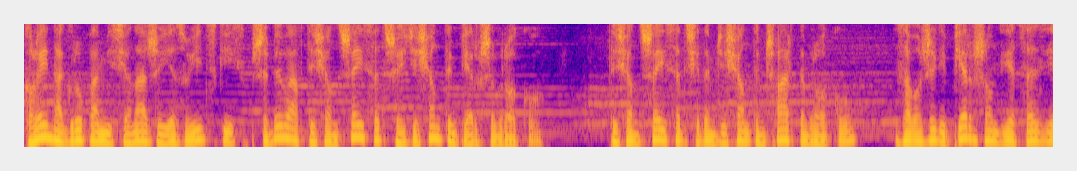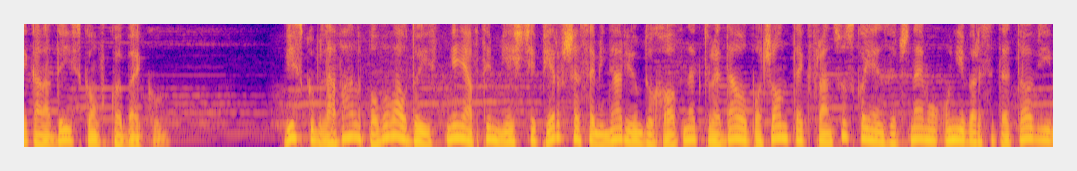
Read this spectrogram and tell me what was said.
Kolejna grupa misjonarzy jezuickich przybyła w 1661 roku. W 1674 roku założyli pierwszą diecezję kanadyjską w Quebecu. Biskup Laval powołał do istnienia w tym mieście pierwsze seminarium duchowne, które dało początek francuskojęzycznemu uniwersytetowi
